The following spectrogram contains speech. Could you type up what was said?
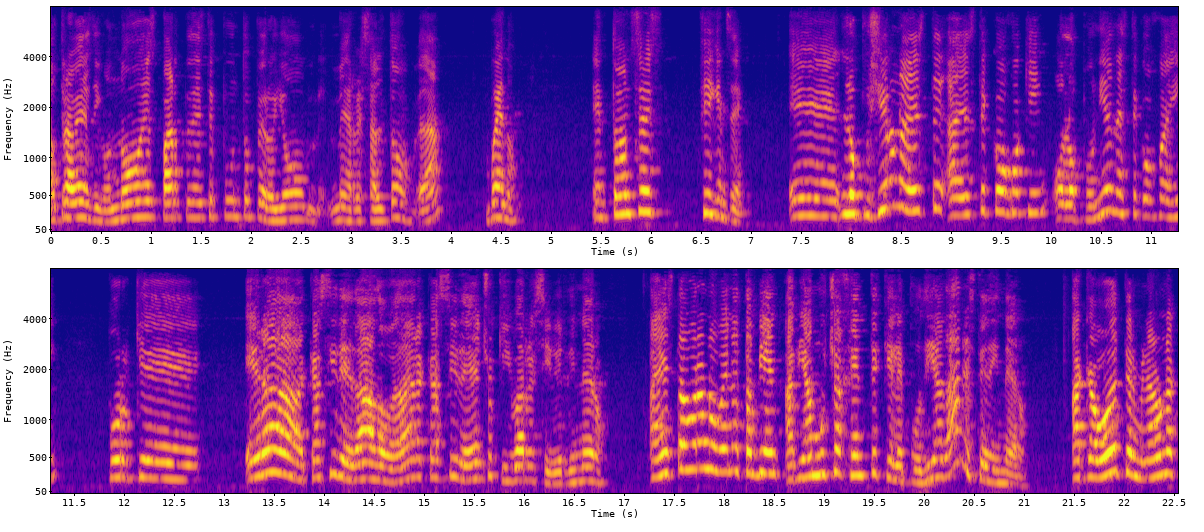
Otra vez, digo, no es parte de este punto, pero yo me resaltó, ¿verdad? Bueno, entonces, fíjense, eh, lo pusieron a este, a este cojo aquí, o lo ponían a este cojo ahí, porque era casi de dado, ¿verdad? Era casi de hecho que iba a recibir dinero. A esta hora novena también había mucha gente que le podía dar este dinero. Acabo de terminar una,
